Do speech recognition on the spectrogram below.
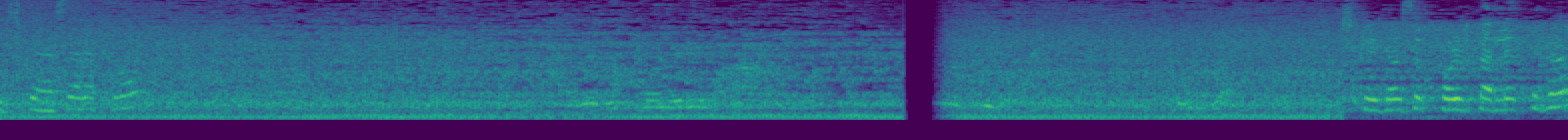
इसको ऐसा रखना इसको इधर से फोल्ड कर लेते हैं।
